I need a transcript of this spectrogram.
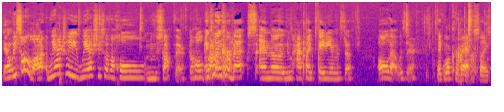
Yeah, we saw a lot. We actually we actually saw the whole new stock there, The whole including. Kerbecs and the new Half Pipe Stadium and stuff. All that was there. Like what Kerbecs like?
